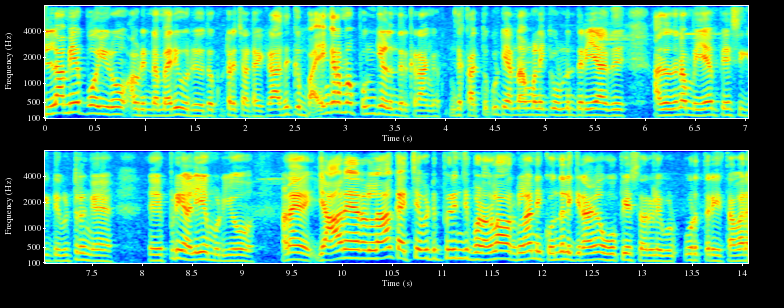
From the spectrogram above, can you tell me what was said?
இல்லாமே போயிடும் அப்படின்ற மாதிரி ஒரு இதை குற்றச்சாட்டு வைக்கிறார். அதுக்கு பயங்கரமாக பொங்கி எழுந்திருக்கிறாங்க. இந்த கத்துக்குட்டி அண்ணாமலைக்கு ஒன்றும் தெரியாது. அது வந்து நம்ம ஏன் பேசிக்கிட்டு விட்டுருங்க? எப்படி அழிய முடியும்? ஆனால் யார் யாரெல்லாம் கட்சியை விட்டு பிரிஞ்சு போனாங்களோ அவர்களாம் இன்னைக்கு கொந்தளிக்கிறாங்க. ஓபிஎஸ் அவர்களை ஒருத்தரை தவிர.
